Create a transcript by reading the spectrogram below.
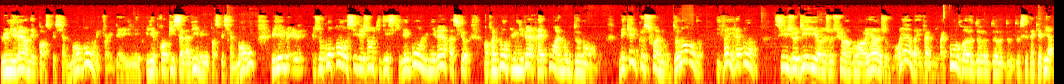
l'univers n'est pas spécialement bon. Il, est, propice à la vie, mais il n'est pas spécialement bon. Est, je comprends aussi les gens qui disent qu'il est bon, l'univers, parce que, en fin de compte, l'univers répond à nos demandes. Mais quelles que soient nos demandes, il va y répondre. Si je dis euh, je suis un bon à rien, je vaux rien, ben, il va nous répondre de, de, de, de cet acabit-là.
